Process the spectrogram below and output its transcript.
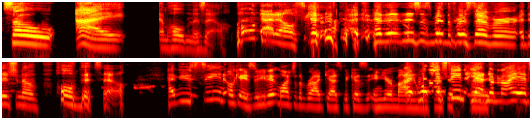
so I am holding this L. Hold that L. and this has been the first ever edition of Hold This L. Have you seen? Okay, so you didn't watch the broadcast because in your I, mind, well, I've seen, yeah, no, no, no. I have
